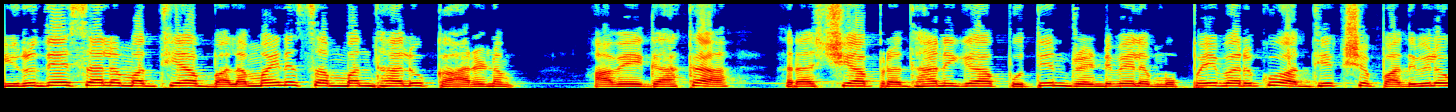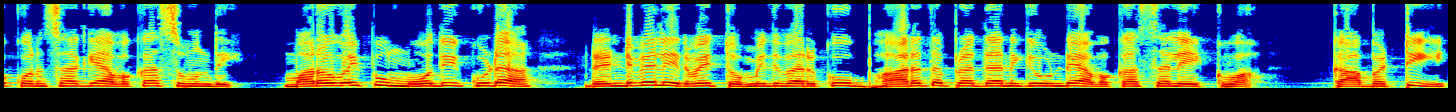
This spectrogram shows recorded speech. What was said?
ఇరు దేశాల మధ్య బలమైన సంబంధాలు కారణం. అవేగాక రష్యా ప్రధానిగా పుతిన్ రెండు వేల ముప్పై వరకు అధ్యక్ష పదవిలో కొనసాగే అవకాశం ఉంది. మరోవైపు మోదీ కూడా రెండు వేల ఇరవై తొమ్మిది వరకు భారత ప్రధానికి ఉండే అవకాశాలే ఎక్కువ. కాబట్టి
